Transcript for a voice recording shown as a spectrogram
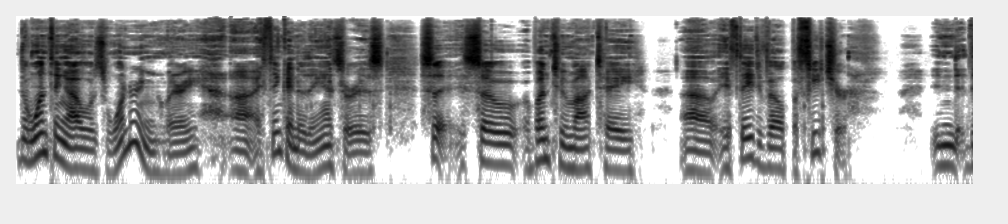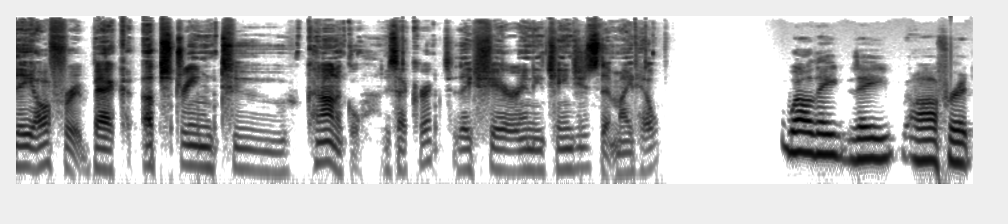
the one thing I was wondering, Larry, uh, I think I know the answer is so, so Ubuntu Mate. if they develop a feature they offer it back upstream to Canonical. Is that correct? They share any changes that might help. Well, they they offer it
